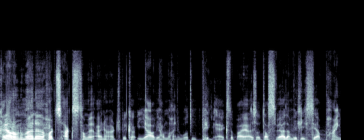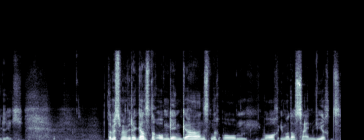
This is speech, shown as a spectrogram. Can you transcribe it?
keine Ahnung, nur mal eine Holzaxt. Haben wir eine Holzspicker? Ja, wir haben noch eine Wooden Pickaxe dabei. Also das wäre dann wirklich sehr peinlich. Da müssen wir wieder ganz nach oben gehen. Ganz nach oben. Wo auch immer das sein wird.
